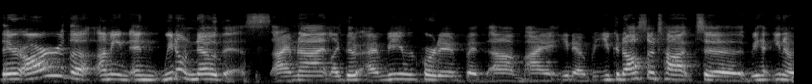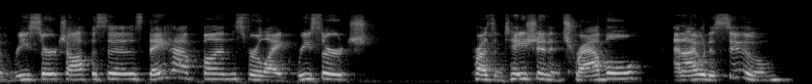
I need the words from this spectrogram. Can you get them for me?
There are the, I mean, and we don't know this. I'm not like I'm being recorded, but um, I, you know, but you could also talk to we, you know, research offices. They have funds for like research, presentation, and travel. And I would assume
